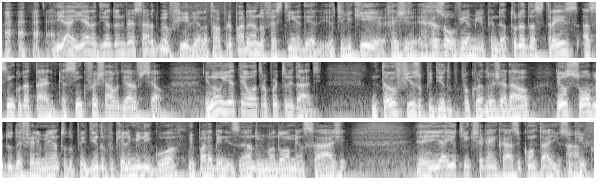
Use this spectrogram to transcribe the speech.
e aí era dia do aniversário do meu filho, ela estava preparando a festinha dele. Eu tive que resolver a minha candidatura das três às cinco da tarde, porque às cinco fechava o diário oficial. E não ia ter outra oportunidade. Então eu fiz o pedido para o procurador-geral. Eu soube do deferimento do pedido porque ele me ligou, me parabenizando, me mandou uma mensagem. E aí eu tinha que chegar em casa e contar isso, ah. Kiko.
